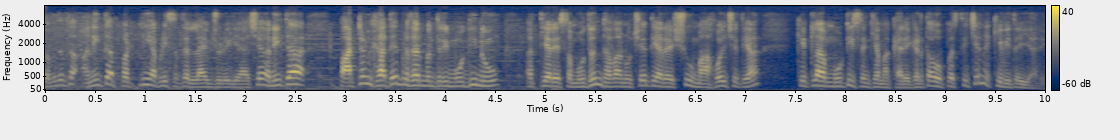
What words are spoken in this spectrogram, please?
સંવાદદાતા અનિતા પટની આપણી સાથે લાઈવ જોડી ગયા છે. અનિતા, પાટણ ખાતે પ્રધાનમંત્રી મોદીનું અત્યારે સંબોધન થવાનું છે. ત્યારે શું માહોલ છે ત્યાં? કેટલા મોટી સંખ્યામાં કાર્યકર્તાઓ ઉપસ્થિત છે ને કેવી તૈયારી?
